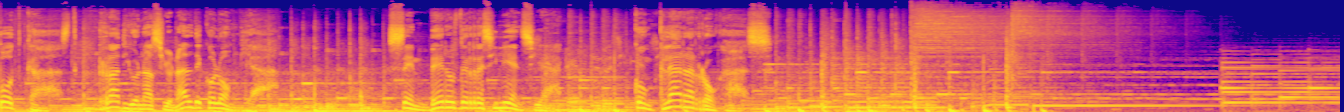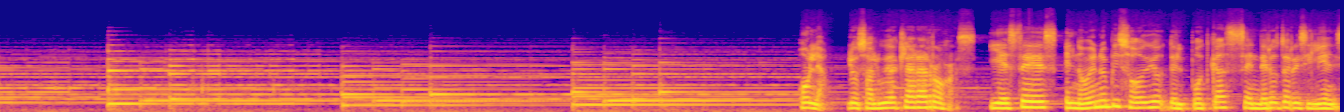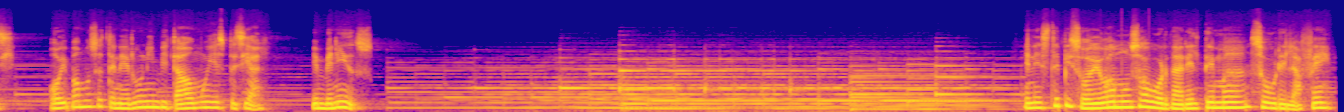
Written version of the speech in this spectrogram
Podcast Radio Nacional de Colombia. Senderos de Resiliencia con Clara Rojas. Hola, los saluda Clara Rojas y este es el noveno episodio del podcast Senderos de Resiliencia. Hoy vamos a tener un invitado muy especial. Bienvenidos. En este episodio vamos a abordar el tema sobre la fe,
